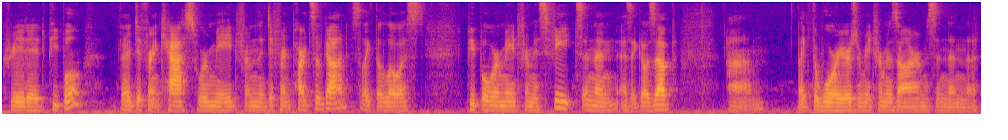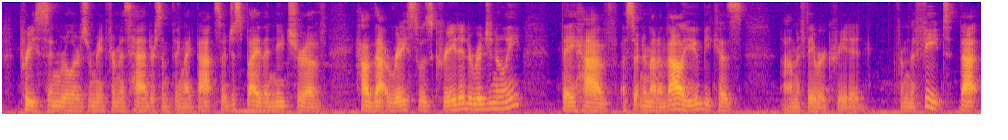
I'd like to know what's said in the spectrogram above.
created people, the different castes were made from the different parts of God. So, like the lowest people were made from his feet, and then as it goes up, um, like the warriors are made from his arms, and then the priests and rulers were made from his head, or something like that. So, just by the nature of how that race was created originally, they have a certain amount of value because um, if they were created from the feet, that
